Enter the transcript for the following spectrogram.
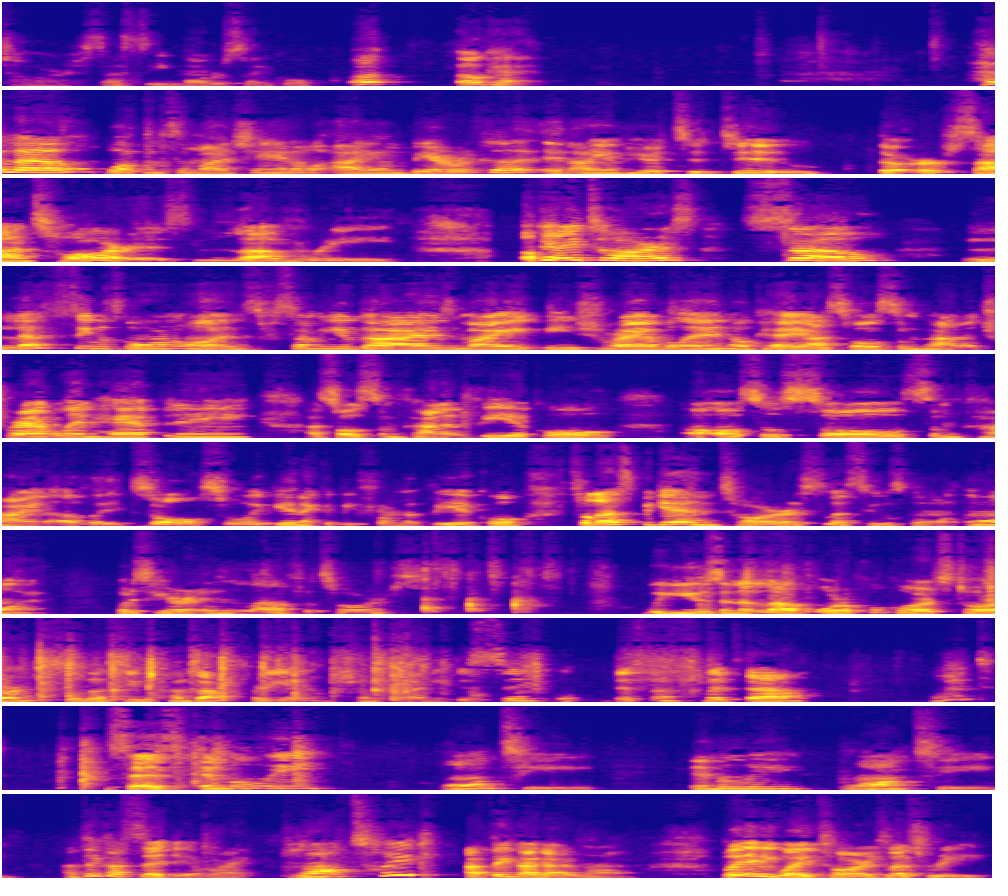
Taurus. I see motorcycle. Oh, okay. Hello, welcome to my channel. I am Berica and I am here to do the Earth sign Taurus love read. Okay, Taurus. So let's see what's going on. Some of you guys might be traveling. Okay, I saw some kind of traveling happening. I saw some kind of vehicle. I also saw some kind of exhaust. So again, it could be from a vehicle. So let's begin, Taurus. Let's see what's going on. What is here in love for Taurus? We're using the love oracle cards, Taurus. So let's see what comes out for you. Show me what I need to see. Oh, this one flipped out. What? It says Emily Bronte. Emily Bronte. I think I said that right. Bronte? I think I got it wrong. But anyway, Taurus, let's read.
